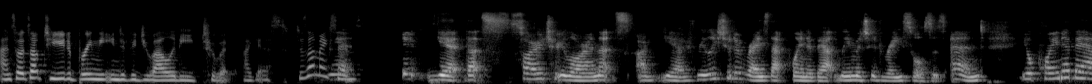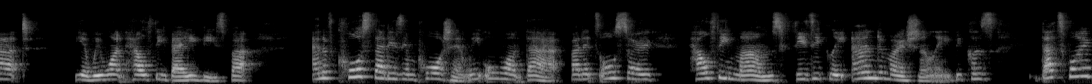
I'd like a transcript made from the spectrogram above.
and so it's up to you to bring the individuality to it. I guess. Does that make Yeah. sense? It- yeah, that's so true, lauren that's, I, yeah, I really should have raised that point about limited resources and your point about, yeah, we want healthy babies, but, and of course that is important. We all want that, but it's also healthy mums physically and emotionally because that's why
